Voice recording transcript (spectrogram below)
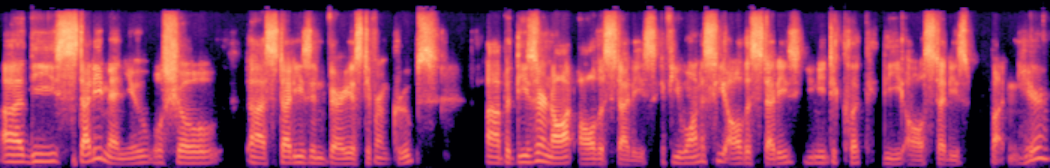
Uh, the study menu will show uh, studies in various different groups. Uh, but these are not all the studies. If you want to see all the studies, you need to click the All Studies button here.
